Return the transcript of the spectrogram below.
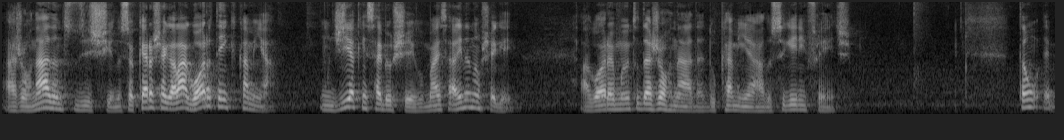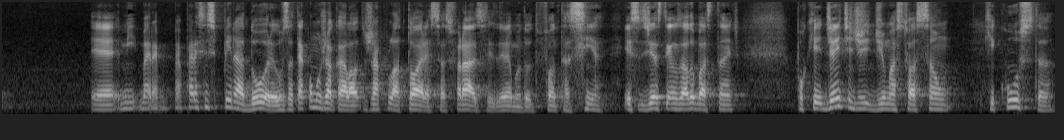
A jornada antes do destino. Se eu quero chegar lá agora, eu tenho que caminhar. Um dia, quem sabe, eu chego, mas ainda não cheguei. Agora é o momento da jornada, do caminhar, do seguir em frente. Então, é, me, me, parece inspirador, eu uso até como jaculatória essas frases, lembra do fantasia? Esses dias tenho usado bastante, porque diante de, de uma situação que custa,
